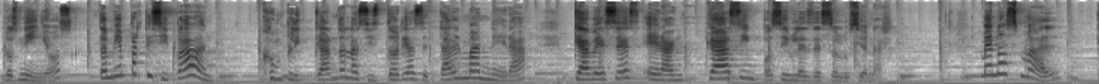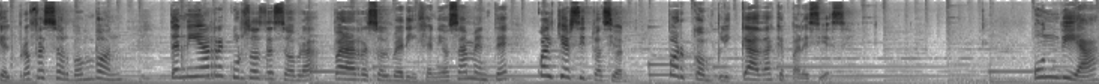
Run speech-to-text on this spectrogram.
Los niños también participaban, complicando las historias de tal manera que a veces eran casi imposibles de solucionar. Menos mal que el profesor Bombón tenía recursos de sobra para resolver ingeniosamente cualquier situación, por complicada que pareciese. Un día,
